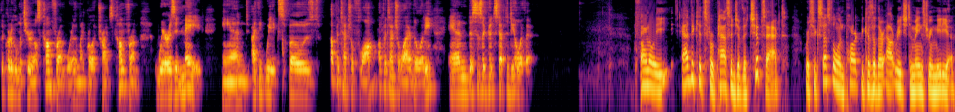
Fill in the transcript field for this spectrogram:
the critical materials come from, where the microelectronics come from, where is it made. And I think we exposed a potential flaw, a potential liability, and this is a good step to deal with it. Finally, advocates for passage of the CHIPS Act were successful in part because of their outreach to mainstream media.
